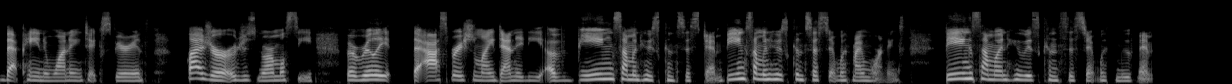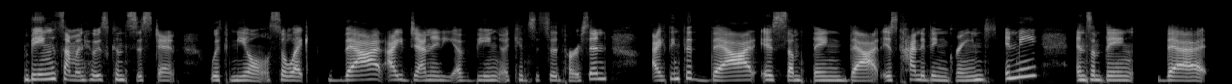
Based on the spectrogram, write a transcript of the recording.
that pain and wanting to experience pleasure or just normalcy but really the aspirational identity of being someone who's consistent being someone who's consistent with my mornings being someone who is consistent with movement being someone who is consistent with meals. So, like that identity of being a consistent person, I think that that is something that is kind of ingrained in me and something that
